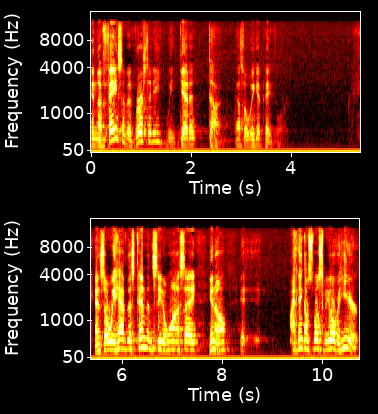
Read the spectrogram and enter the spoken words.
In the face of adversity, we get it done. That's what we get paid for. And so we have this tendency to want to say, you know, I think I'm supposed to be over here.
